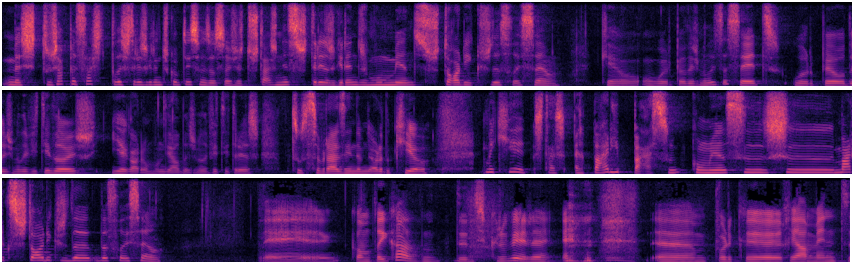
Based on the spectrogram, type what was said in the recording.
Mas tu já passaste pelas três grandes competições, ou seja, tu estás nesses três grandes momentos históricos da seleção, que é o, Europeu 2017, o Europeu 2022 e agora o Mundial 2023. Tu saberás ainda melhor do que eu. Como é que é? Estás a par e passo com esses eh, marcos históricos da, da seleção? É complicado de descrever, é? Porque realmente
